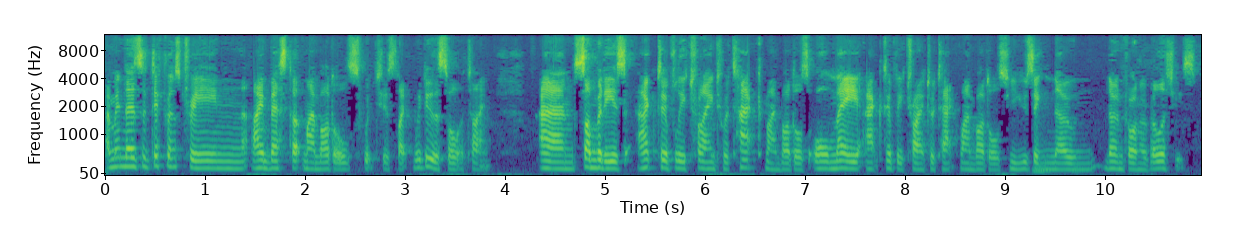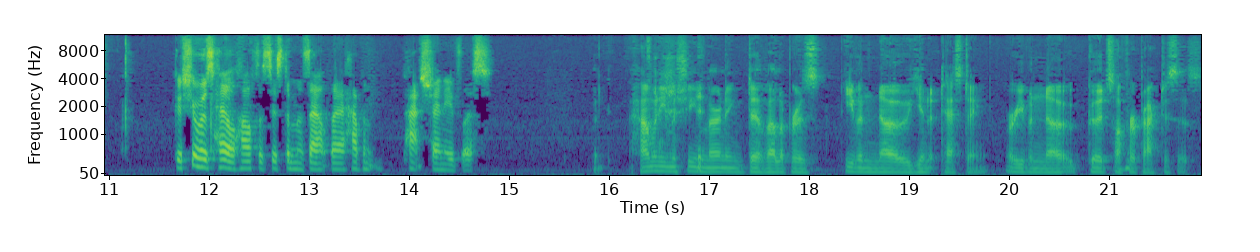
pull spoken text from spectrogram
I mean, there's a difference between I messed up my models, which is like we do this all the time, and somebody is actively trying to attack my models, or may actively try to attack my models using mm-hmm. known known vulnerabilities. Because sure as hell, half the systems out there haven't patched any of this. But how many machine learning developers even know unit testing or even know good software practices.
